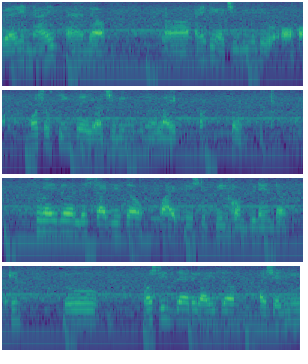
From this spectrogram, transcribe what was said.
very nice and uh, uh, anything achieving uh, most of things you're achieving in your life so. So guys uh, let's start this uh, five ways to feel confident okay so first is that guys uh, i sharing you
